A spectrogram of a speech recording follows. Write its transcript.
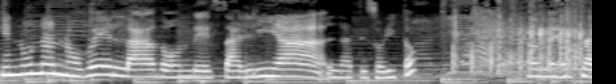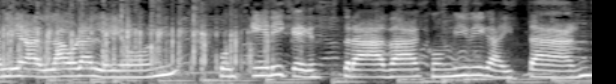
en una novela donde salía la tesorito, donde salía Laura León con Eric Estrada, con Vivi Gaitán,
